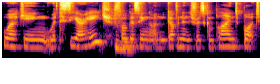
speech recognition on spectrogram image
working with crh mm-hmm. focusing on governance risk compliance but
